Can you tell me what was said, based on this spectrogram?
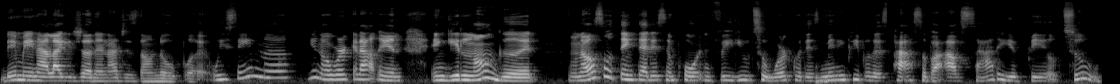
they may not like each other and I just don't know. But we seem to, you know, work it out and and get along good. And I also think that it's important for you to work with as many people as possible outside of your field too.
